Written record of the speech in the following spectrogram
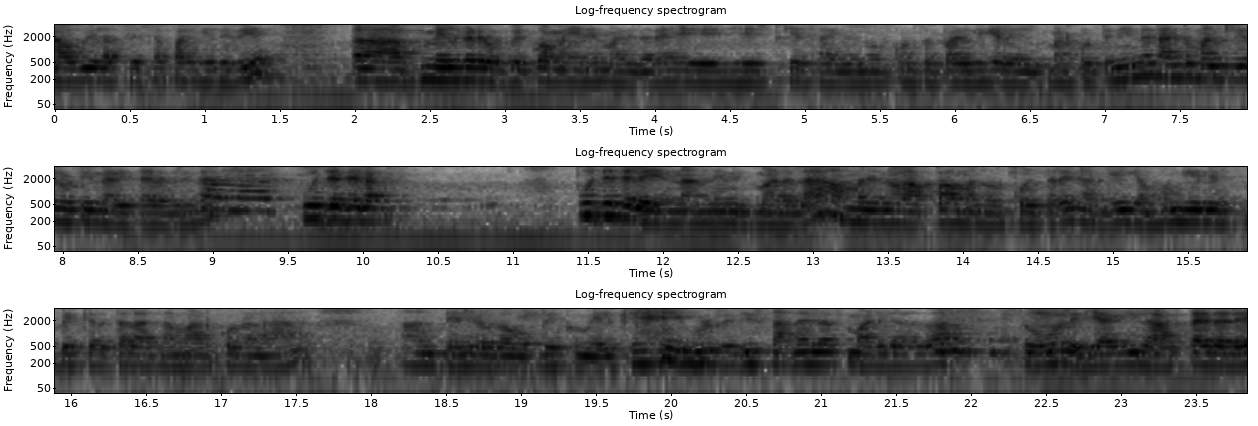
ನಾವು ಎಲ್ಲ ಫ್ರೆಶ್ ಅಪ್ ಆಗಿದ್ದೀವಿ. ಮೇಲ್ಗಡೆ ಹೋಗಬೇಕು. ಅಮ್ಮ ಏನೇನು ಮಾಡಿದ್ದಾರೆ ಎಷ್ಟು ಕೆಲಸ ಆಗಿದೆ ನೋಡ್ಕೊಂಡು ಸ್ವಲ್ಪ ಅಡುಗೆಗೆಲ್ಲ ಹೆಲ್ಪ್ ಮಾಡ್ಕೊಡ್ತೀನಿ. ಇನ್ನು ನಂದು ಮಂತ್ಲಿ ರೊಟೀನ್ ನಡೀತಾ ಇರೋದ್ರಿಂದ ಪೂಜೆದೆಲ್ಲ ಪೂಜೆದೆಲ್ಲ ಏನು ನಾನೇನು ಇದು ಮಾಡಲ್ಲ. ಅಮ್ಮನೇನು ಅಪ್ಪ ಅಮ್ಮ ನೋಡ್ಕೊಳ್ತಾರೆ. ನನಗೆ ಅಮ್ಮಂಗೆ ಏನು ಹೆಲ್ಪ್ ಬೇಕಿರುತ್ತಲ್ಲ ಅದನ್ನ ಮಾಡ್ಕೊಡೋಣ. ಅಂತೇಳಿ ಇವಾಗ ಹೋಗ್ಬೇಕು ಮೇಲ್ಕೆ ಇವಳು ರೆಡಿ ಸ್ನಾನ ಎಲ್ಲ ಮಾಡಿದಾಳಲ್ವ? ಸೊ ರೆಡಿಯಾಗಿ ಇಲ್ಲಿ ಆಗ್ತಾ ಇದ್ದಾಳೆ.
